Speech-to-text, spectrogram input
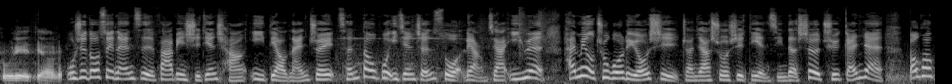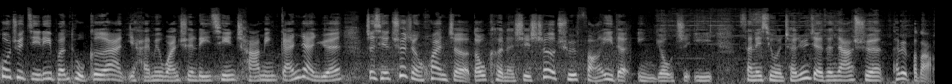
忽略掉了。五十多岁男子发病时间长，易调难追，曾到过一间诊所、两家医院，还没有出国旅游史。专家说是典型的社区感染，包括过去几例本土个案，也还没完全厘清查明感染源。这些确诊患者都可能是社区防疫的隐忧之一。三立新闻陈俊杰、曾家轩台北报道。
